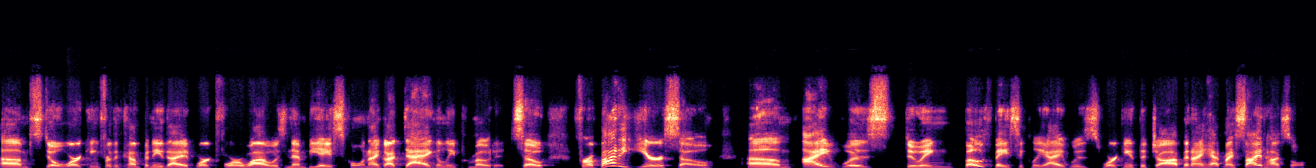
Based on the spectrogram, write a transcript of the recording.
um, still working for the company that I had worked for while I was in MBA school, and I got diagonally promoted. So for about a year or so, um, I was doing both basically. I was working at the job and I had my side hustle,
